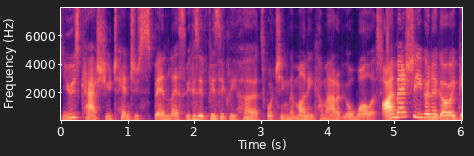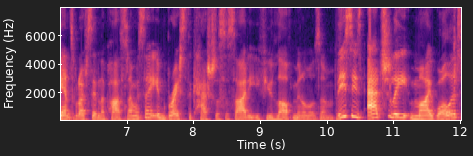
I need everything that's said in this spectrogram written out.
use cash, you tend to spend less because it physically hurts watching the money come out of your wallet. I'm actually going to go against what I've said in the past and I'm going to say embrace the cashless society if you love minimalism. This is actually my wallet.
